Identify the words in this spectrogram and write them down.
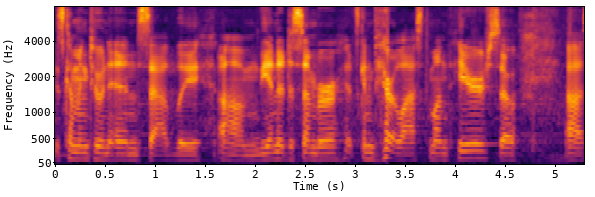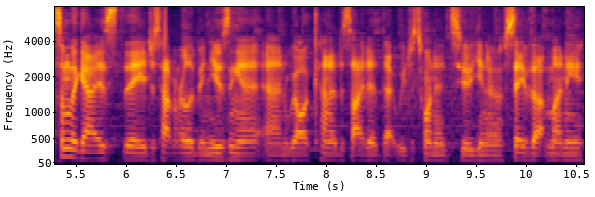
is coming to an end, sadly. Um, the end of December, it's going to be our last month here, so uh, some of the guys, they just haven't really been using it, and we all kind of decided that we just wanted to, you know, save that money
